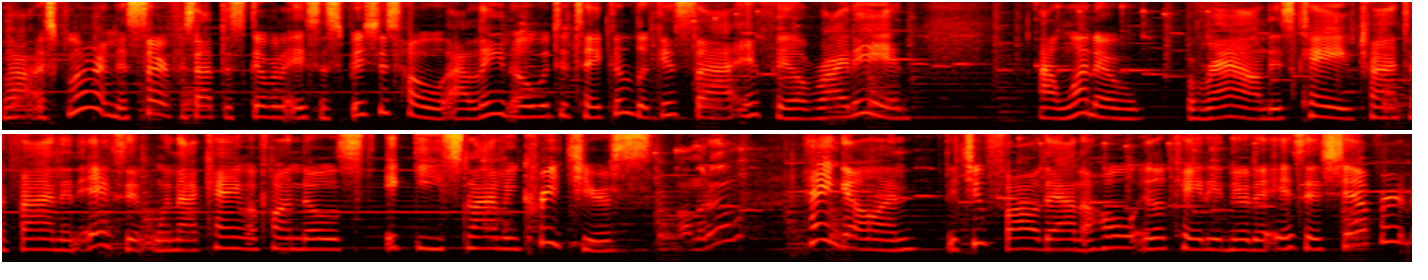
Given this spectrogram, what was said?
While exploring the surface, I discovered a suspicious hole. I leaned over to take a look inside and fell right in. I wandered around this cave trying to find an exit when I came upon those icky, slimy creatures. Amunun? Hang on, did you fall down a hole located near the SS Shepherd?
